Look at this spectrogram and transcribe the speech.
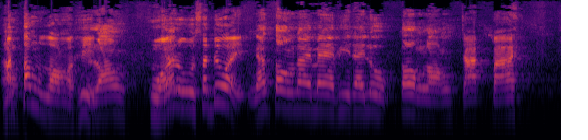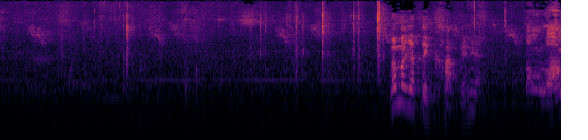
เอ้ามั มันต้องลองอะพี่ ลองหัวรูซะด้วย งั้นต้องได้แม่พี่ได้ลูกต้องลอง จัดไป แล้วมันจะติดขัดไหมเนี่ย ต้องลอง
